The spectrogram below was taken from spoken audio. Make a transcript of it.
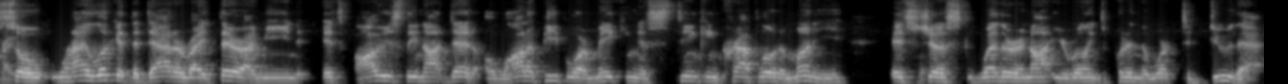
Right. So when I look at the data right there, I mean, it's obviously not dead. A lot of people are making a stinking crap load of money. It's just whether or not you're willing to put in the work to do that.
